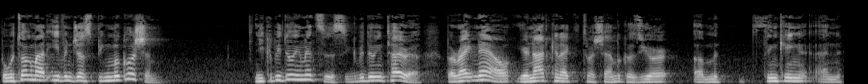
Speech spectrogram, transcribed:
But we're talking about even just being magushim. You could be doing mitzvahs, you could be doing Torah, but right now you're not connected to Hashem because you're thinking and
